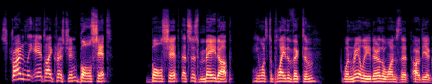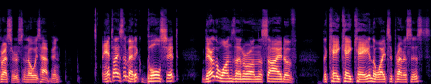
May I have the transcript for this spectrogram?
stridently anti Christian, bullshit. Bullshit. That's just made up. He wants to play the victim when really they're the ones that are the aggressors and always have been. Anti Semitic, bullshit. They're the ones that are on the side of the KKK and the white supremacists.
